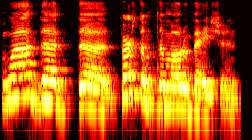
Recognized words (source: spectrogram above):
Well, the the first the, the motivation,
